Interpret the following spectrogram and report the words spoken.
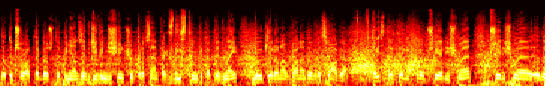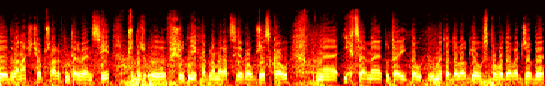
dotyczyła tego, że te pieniądze w 90% z listy indykatywnej były kierowane do Wrocławia. W tej strategii, którą przyjęliśmy, przyjęliśmy e, 12 obszarów interwencji, e, wśród nich aglomerację wałbrzyską e, i chcemy tutaj tą metodologią spowodować, żeby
